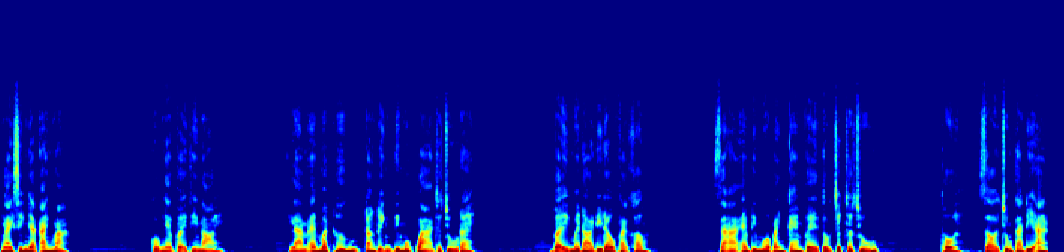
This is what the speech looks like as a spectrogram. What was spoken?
Ngày sinh nhật anh mà. Cô nghe vậy thì nói. Làm em mất hứng, đang định đi mua quà cho chú đây. Vậy mới đòi đi đâu phải không? Dạ em đi mua bánh kem về tổ chức cho chú. Thôi, giờ chúng ta đi ăn.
